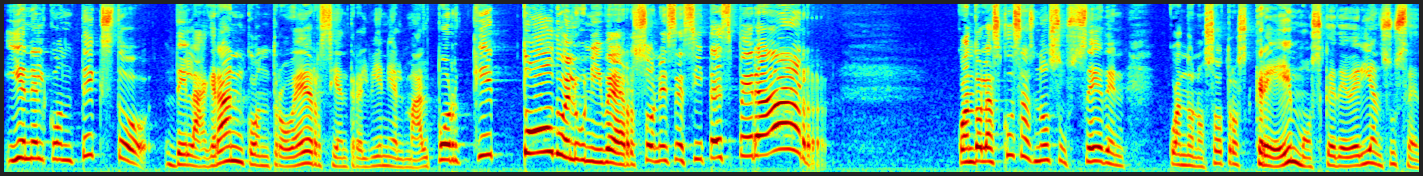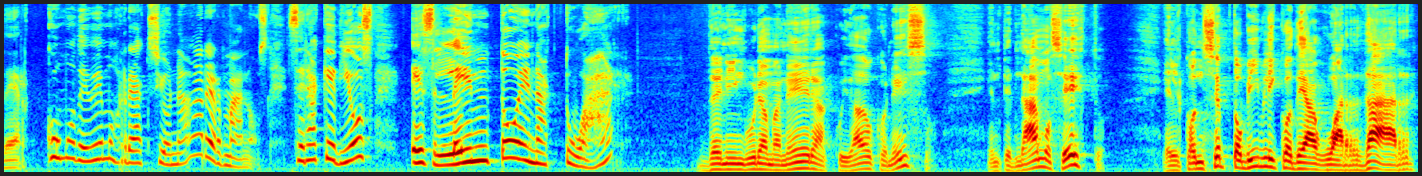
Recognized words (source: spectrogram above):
Y en el contexto de la gran controversia entre el bien y el mal, ¿por qué todo el universo necesita esperar? Cuando las cosas no suceden cuando nosotros creemos que deberían suceder, ¿cómo debemos reaccionar, hermanos? ¿Será que Dios es lento en actuar? De ninguna manera, cuidado con eso. Entendamos esto. El concepto bíblico de aguardar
